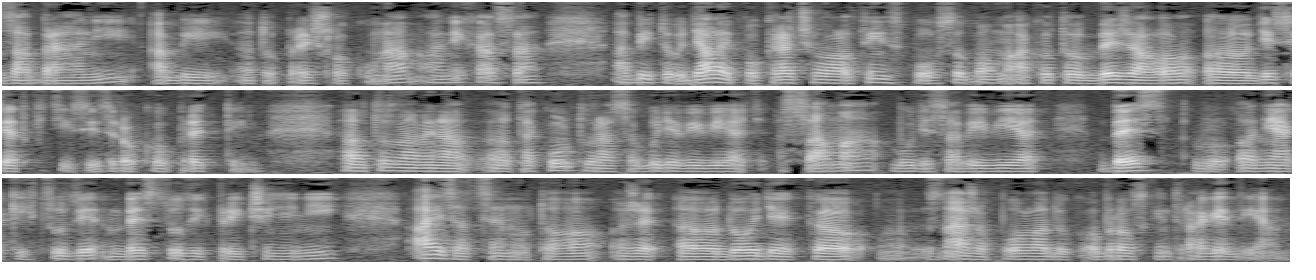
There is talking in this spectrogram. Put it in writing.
zabráni, aby to prešlo ku nám a nechá sa, aby to ďalej pokračovalo tým spôsobom, ako to bežalo desiatky tisíc rokov predtým. To znamená, tá kultúra sa bude vyvíjať sama, bude sa vyvíjať bez nejakých cudzie, bez cudzích príčinení, aj za cenu toho, že e, dôjde k, z nášho pohľadu k obrovským tragédiám. E,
